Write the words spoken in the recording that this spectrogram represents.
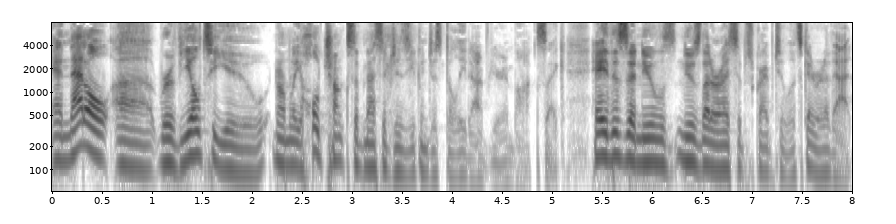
and that'll uh, reveal to you normally whole chunks of messages you can just delete out of your inbox. Like, hey, this is a news newsletter I subscribe to. Let's get rid of that.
